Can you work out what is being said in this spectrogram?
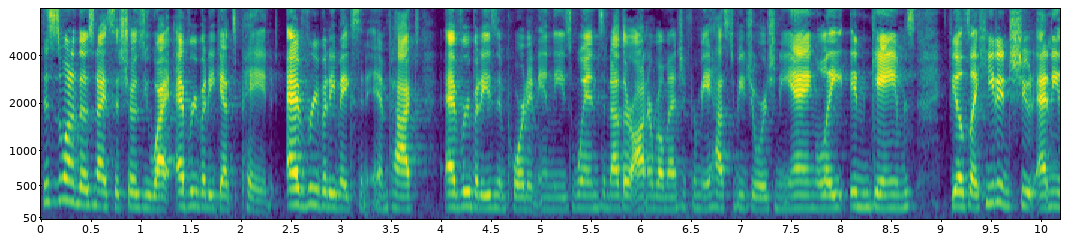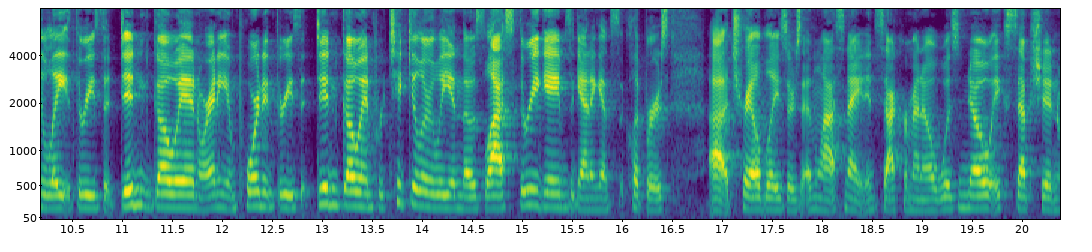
This is one of those nights that shows you why everybody gets paid. Everybody makes an impact. Everybody is important in these wins. Another honorable mention for me has to be Georges Niang late in games. Feels like he didn't shoot any late threes that didn't go in or any important threes that didn't go in, particularly in those last three games, again against the Clippers uh, Trailblazers, and last night in Sacramento was no exception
